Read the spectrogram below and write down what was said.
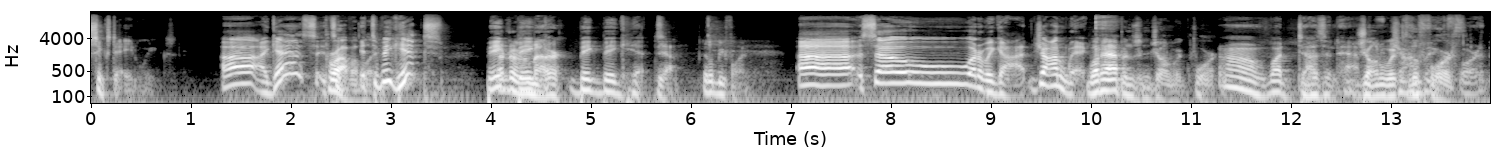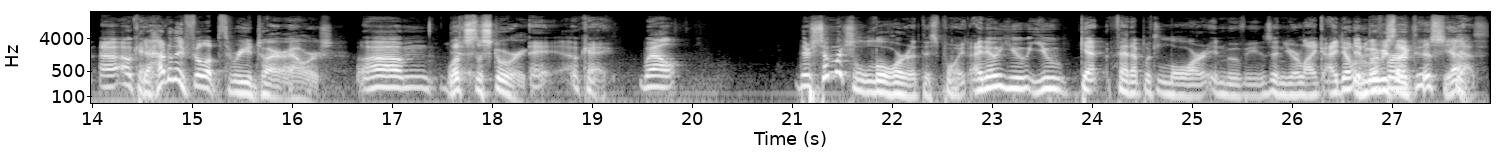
six to eight weeks. Uh, I guess it's Probably. A, it's a big hit. Big, That doesn't big, matter. big, big hit. Yeah, it'll be fine. Uh, so what do we got? John Wick. What happens in John Wick Four? Oh, what doesn't happen? John Wick the Fourth. Uh, okay. Yeah, how do they fill up three entire hours? Um. What's the story? Okay. Well, there's so much lore at this point. I know you you get fed up with lore in movies, and you're like, I don't In remember- movies like this, yeah, Yes.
